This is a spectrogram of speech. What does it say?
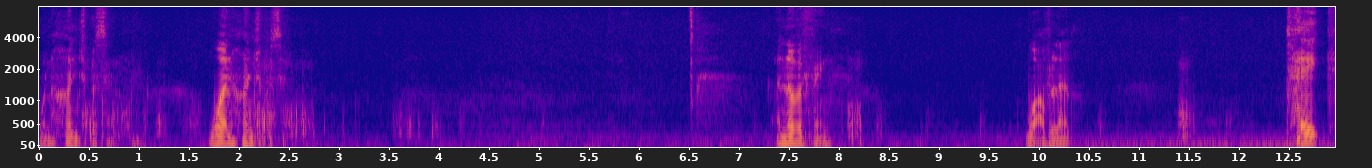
100%. 100%. Another thing, what I've learned take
